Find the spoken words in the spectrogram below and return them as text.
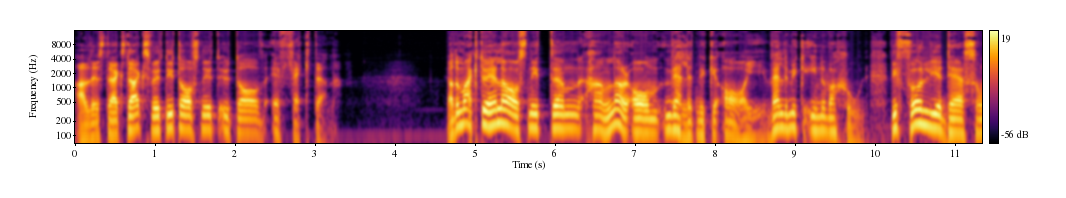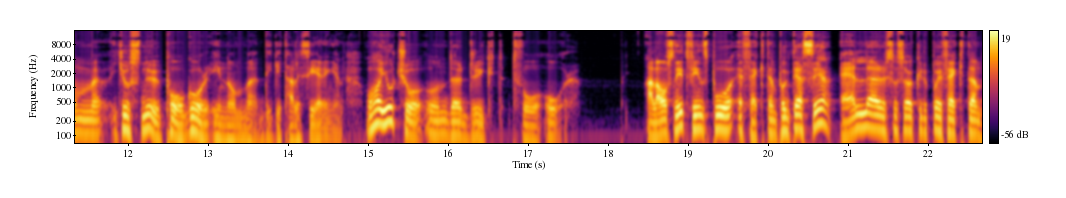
Alldeles strax dags för ett nytt avsnitt utav Effekten. Ja, de aktuella avsnitten handlar om väldigt mycket AI, väldigt mycket innovation. Vi följer det som just nu pågår inom digitaliseringen och har gjort så under drygt två år. Alla avsnitt finns på effekten.se eller så söker du på effekten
